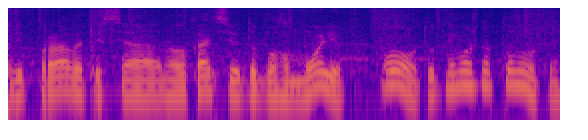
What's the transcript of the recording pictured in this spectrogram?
відправитися на локацію до богомолів. О, тут не можна втонути.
